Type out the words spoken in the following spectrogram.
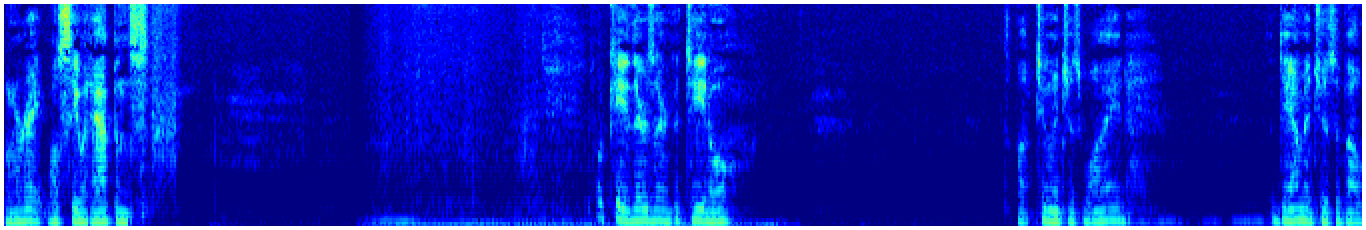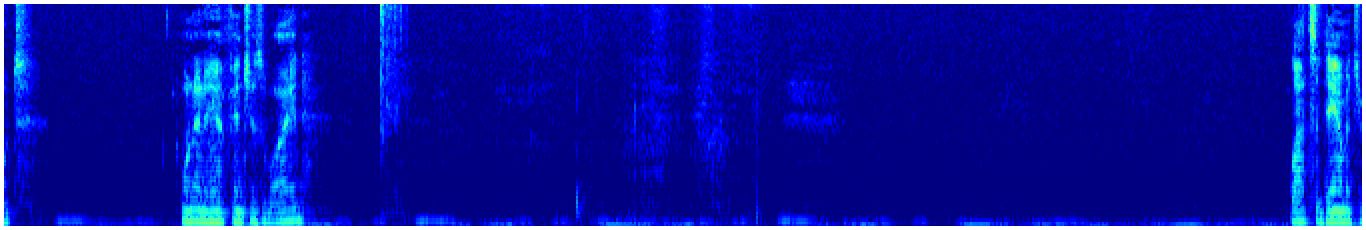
All right, we'll see what happens. Okay, there's our potato. It's about two inches wide. The damage is about one and a half inches wide. Lots of damage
